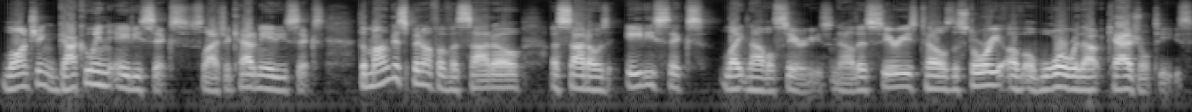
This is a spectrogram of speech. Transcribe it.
launching Gakuen 86 slash Academy 86, the manga spinoff of Asato Asato's 86 light novel series. Now, this series tells the story of a war without casualties.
